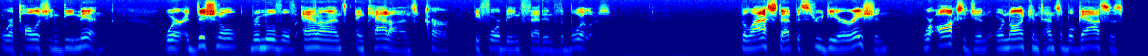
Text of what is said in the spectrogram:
or a polishing demin, where additional removal of anions and cations occur before being fed into the boilers. The last step is through deaeration, where oxygen or non-condensable gases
